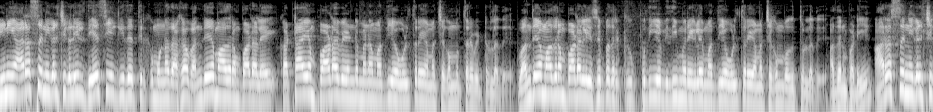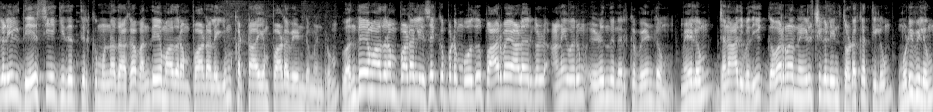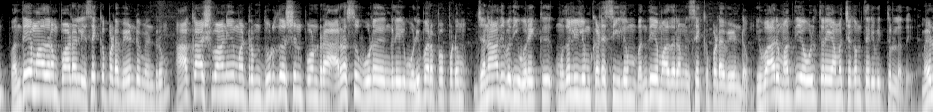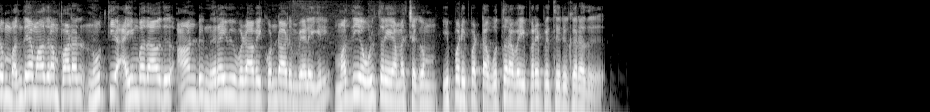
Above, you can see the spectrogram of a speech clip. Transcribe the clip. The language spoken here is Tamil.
இனி அரசு நிகழ்ச்சிகளில் தேசிய கீதத்திற்கு முன்னதாக வந்தே மாதரம் பாடலை கட்டாயம் பாட வேண்டும் என மத்திய உள்துறை அமைச்சகம் உத்தரவிட்டுள்ளது. வந்தே மாதரம் பாடல் இசைப்பதற்கு புதிய விதிமுறைகளை மத்திய உள்துறை அமைச்சகம் வகுத்துள்ளது. அதன்படி அரசு நிகழ்ச்சிகளில் தேசிய கீதத்திற்கு முன்னதாக வந்தே மாதரம் பாடலையும் கட்டாயம் பாட வேண்டும் என்றும் வந்தே மாதரம் பாடல் இசைக்கப்படும் போது பார்வையாளர்கள் அனைவரும் எழுந்து நிற்க வேண்டும். மேலும் ஜனாதிபதி கவர்னர் நிகழ்ச்சிகளின் தொடக்கத்திலும் முடிவிலும் வந்தே மாதரம் பாடல் இசைக்கப்பட வேண்டும் என்றும் ஆகாஷ்வாணி மற்றும் தூர்தர்ஷன் போன்ற அரசு ஊடகங்களில் ஒளிபரப்பப்படும் ஜனாதிபதி உரைக்கு முதலிலும் கடைசியிலும் வந்தே மாதரம் இசைக்கப்பட வேண்டும். இவ்வாறு மத்திய உள்துறை அமைச்சகம் தெரிவித்துள்ளது. மேலும் வந்தே மாதரம் பாடல் நூத்தி ஐம்பதாவது ஆண்டு நிறைவு விழாவை கொண்டாடும் வேளையில் மத்திய உள்துறை அமைச்சகம் இப்படிப்பட்ட உத்தரவை பிறப்பித்திருக்கிறது.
